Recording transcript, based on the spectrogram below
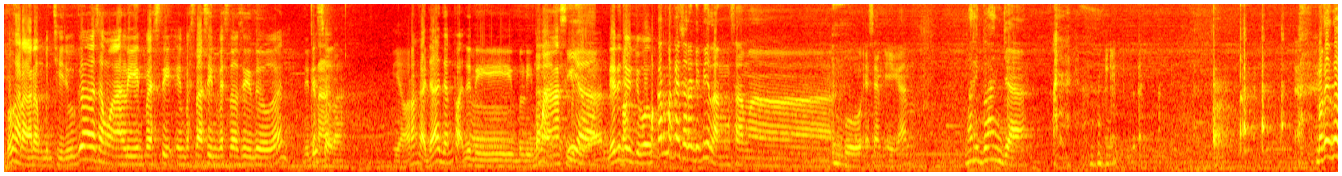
gue kadang-kadang benci juga sama ahli investi investasi investasi itu kan jadi Kenapa? ya orang nggak jajan pak jadi beli Dan- emas gitu iya. kan dia Ma- cuma Kan makanya sudah dibilang sama Bu SMI kan, mari belanja. makanya gua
